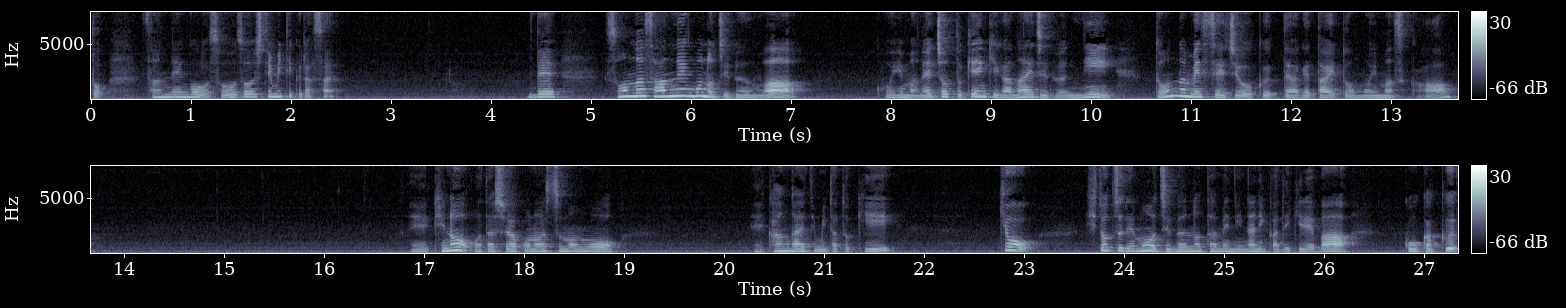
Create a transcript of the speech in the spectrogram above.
と3年後を想像してみてください。でそんな3年後の自分はこう今ねちょっと元気がない自分にどんなメッセージを送ってあげたいと思いますか、えー、昨日私はこの質問を、考えてみた時今日一つでも自分のために何かできれば合格っ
